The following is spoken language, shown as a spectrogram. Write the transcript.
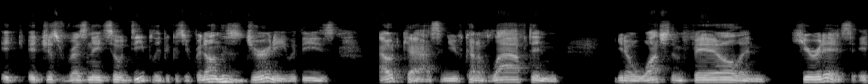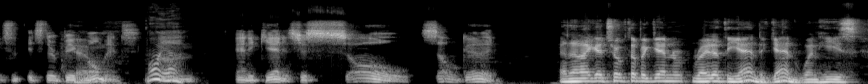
it it just resonates so deeply because you've been on this journey with these outcasts, and you've kind of laughed and you know watched them fail, and here it is. It's it's their big Yeah. moment. Oh, yeah. Um, and again, it's just so so good. And then I get choked up again right at the end again when he's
